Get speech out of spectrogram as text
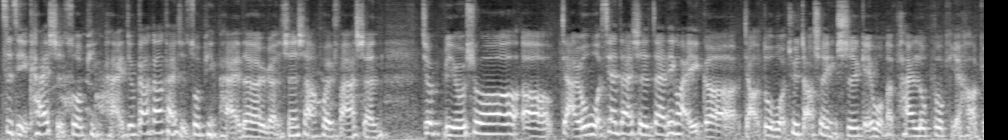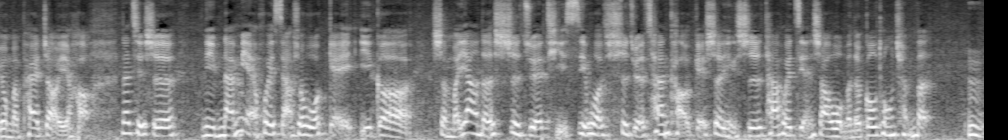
自己开始做品牌，就刚刚开始做品牌的人身上会发生。就比如说，呃，假如我现在是在另外一个角度，我去找摄影师给我们拍 lookbook 也好，给我们拍照也好，那其实你难免会想说，我给一个什么样的视觉体系或视觉参考给摄影师，他会减少我们的沟通成本。嗯。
